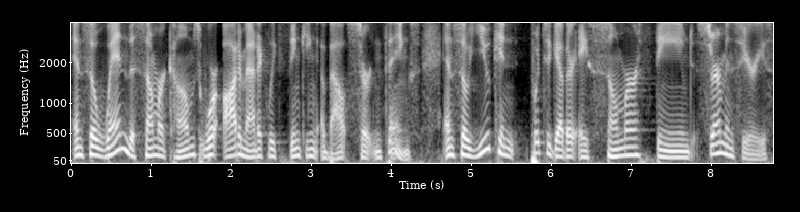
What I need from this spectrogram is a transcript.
And so when the summer comes, we're automatically thinking about certain things. And so you can put together a summer themed sermon series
